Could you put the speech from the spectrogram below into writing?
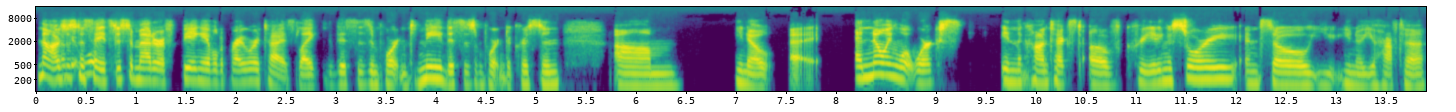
No, I was just going to well- say it's just a matter of being able to prioritize. Like, this is important to me. This is important to Kristen. Um, you know, uh, and knowing what works in the context of creating a story. And so you, you know, you have to,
